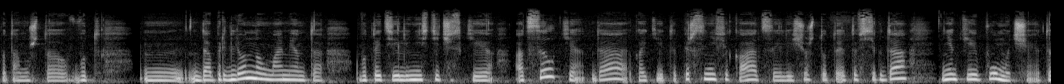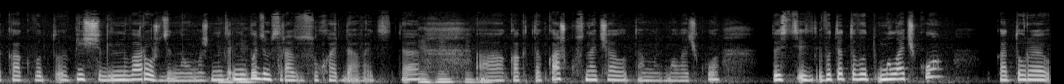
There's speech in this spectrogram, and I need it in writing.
потому что вот до определенного момента вот эти эллинистические отсылки, да, какие-то персонификации или еще что-то, это всегда некие помощи. Это как вот пища для новорожденного. Мы же не, uh-huh. не будем сразу сухарь давать, да, uh-huh, uh-huh. а как-то кашку сначала там или молочко. То есть э, вот это вот молочко, которое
